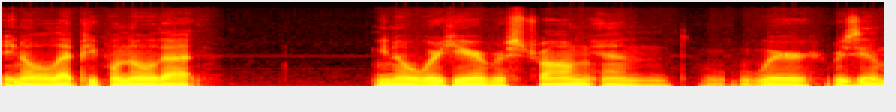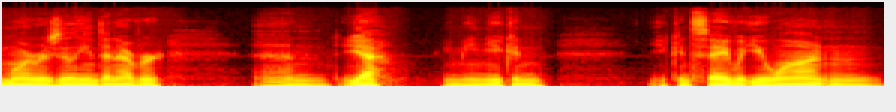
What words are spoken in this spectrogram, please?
you know let people know that you know we're here, we're strong, and we're more resilient than ever. And yeah, I mean you can you can say what you want and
